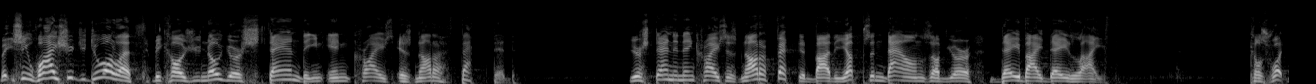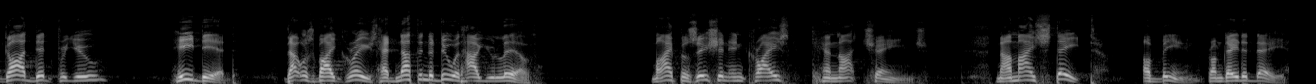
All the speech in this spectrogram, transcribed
But you see, why should you do all that? Because you know your standing in Christ is not affected your standing in Christ is not affected by the ups and downs of your day by day life. Because what God did for you, He did. That was by grace, had nothing to do with how you live. My position in Christ cannot change. Now, my state of being from day to day,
